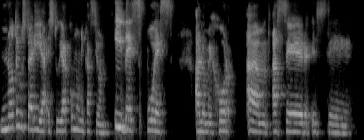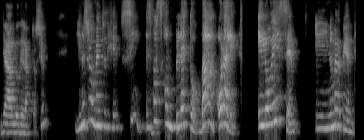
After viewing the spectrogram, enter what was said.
¿no te gustaría estudiar comunicación y después a lo mejor hacer este, ya lo de la actuación? Y en ese momento dije, sí, es más completo, va, órale. Y lo hice y no me arrepiento.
